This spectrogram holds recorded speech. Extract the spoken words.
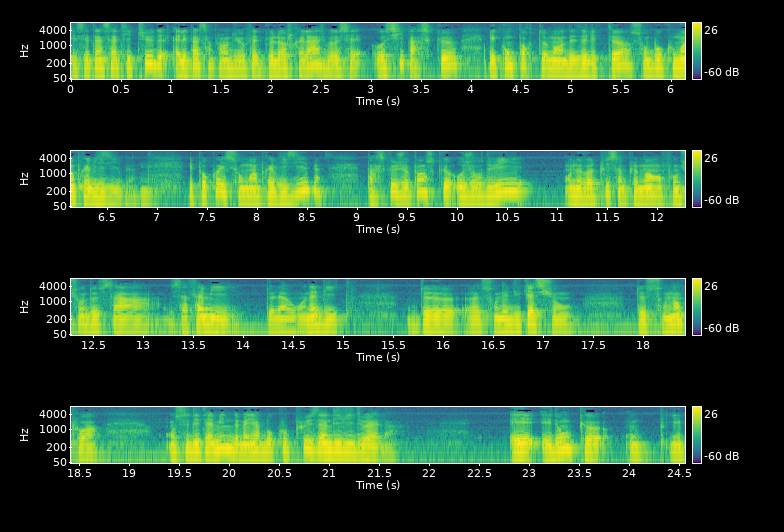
Et cette incertitude, elle n'est pas simplement due au fait que l'offre est large, mais aussi, parce que les comportements des électeurs sont beaucoup moins prévisibles. Mm. Et pourquoi ils sont moins prévisibles? Parce que je pense qu'aujourd'hui, on ne vote plus simplement en fonction de sa, de sa famille, de là où on habite, de euh, son éducation, de son emploi. On se détermine de manière beaucoup plus individuelle. Et, donc, euh, il est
